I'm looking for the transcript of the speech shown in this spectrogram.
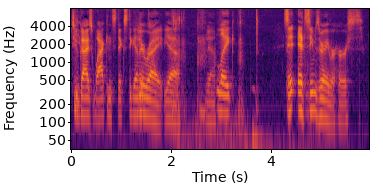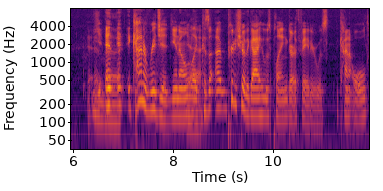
two You- guys whacking sticks together You're right. Yeah, yeah. like It, it seems very rehearsed. and, And, and, uh, and it kind of rigid you know like because i'm pretty sure the guy who was playing darth vader was kind of old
